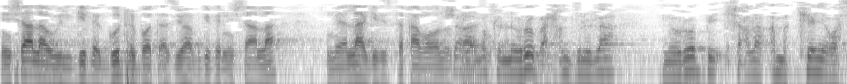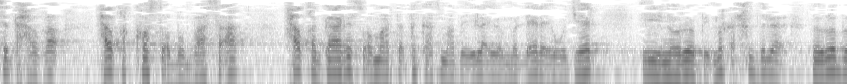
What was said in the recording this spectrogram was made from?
Inshallah, we'll give a good report as you have given, Inshallah. May Allah give istiqama all of us. marka nairobi alxamdulilah nairobi insha allah ama kenya waa saddex xalqa xalqa costa oo bombasa ah xalqa garis oo maarata dhankaas maarata ilaa iyo madheera iyo wajeer iyo nairobi marka alxamdulilah nairobi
